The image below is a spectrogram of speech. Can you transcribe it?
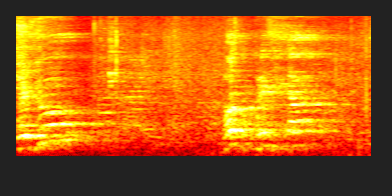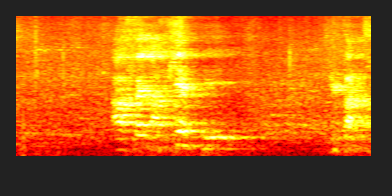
Ce jour, notre président a fait la fierté du parti.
